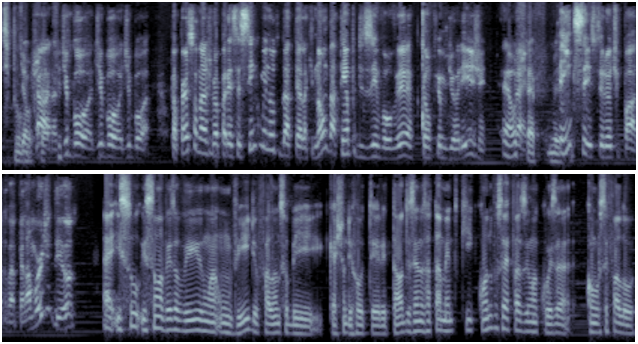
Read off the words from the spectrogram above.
Tipo, Que é o Cara, chefe. de boa, de boa, de boa. Pra personagem vai aparecer cinco minutos da tela que não dá tempo de desenvolver, porque é um filme de origem, É o chefe mesmo. tem que ser estereotipado, vai, pelo amor de Deus. É, isso, isso uma vez eu vi uma- um vídeo falando sobre questão de roteiro e tal, dizendo exatamente que quando você vai fazer uma coisa, como você falou,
